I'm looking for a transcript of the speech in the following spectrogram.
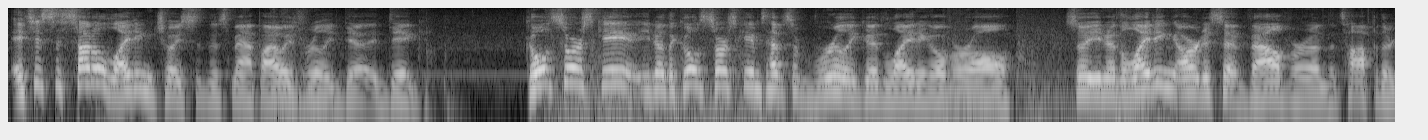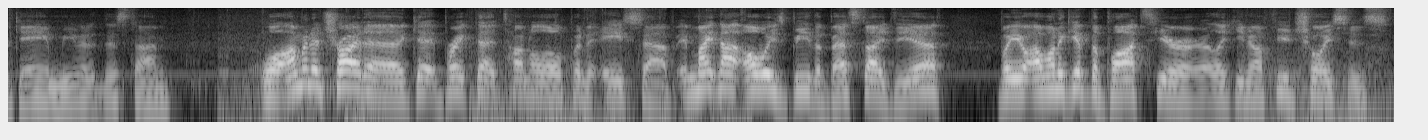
it's just a subtle lighting choice in this map I always really dig. Gold Source game, you know, the Gold Source games have some really good lighting overall. So, you know, the lighting artists at Valve are on the top of their game, even at this time. Well, I'm to try to get break that tunnel open ASAP. It might not always be the best idea, but you know, I want to give the bots here, like, you know, a few choices.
